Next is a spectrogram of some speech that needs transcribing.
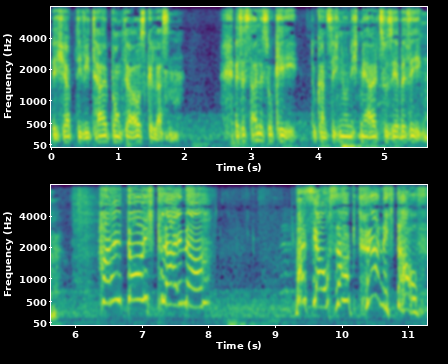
Ich habe die Vitalpunkte ausgelassen. Es ist alles okay. Du kannst dich nur nicht mehr allzu sehr bewegen. Halt durch, Kleiner! Was er auch sagt, hör nicht drauf.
